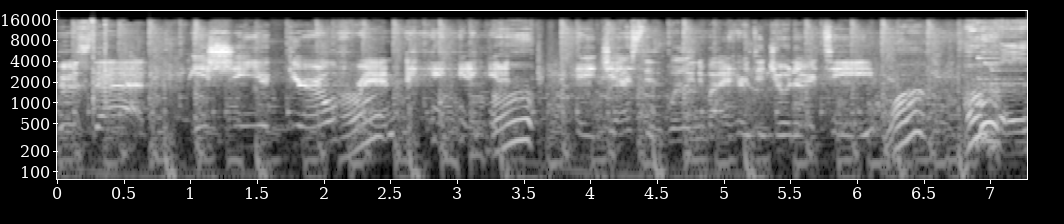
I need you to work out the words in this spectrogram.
Who's that? Is she your girlfriend? hey, Justin, will you invite her to join our team? What? Huh?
